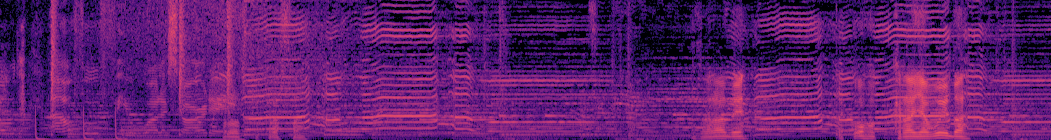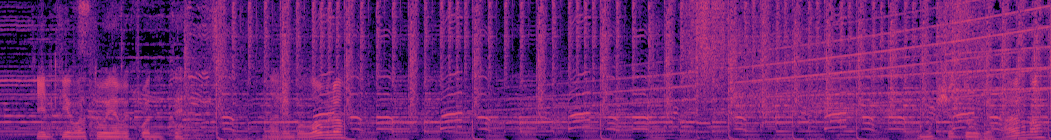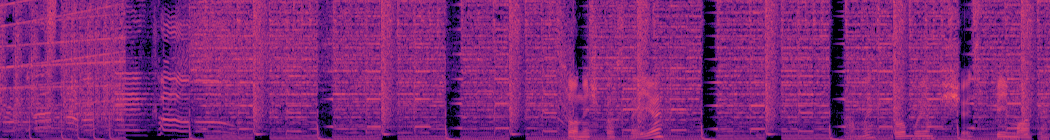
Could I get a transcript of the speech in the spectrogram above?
Просто краса. Заради такого краєвида тільки вартує виходити на риболовлю. Що дуже гарно. Сонечко стає. А ми спробуємо щось впіймати.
